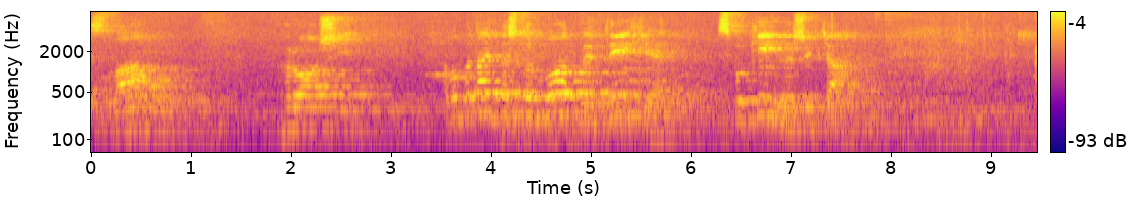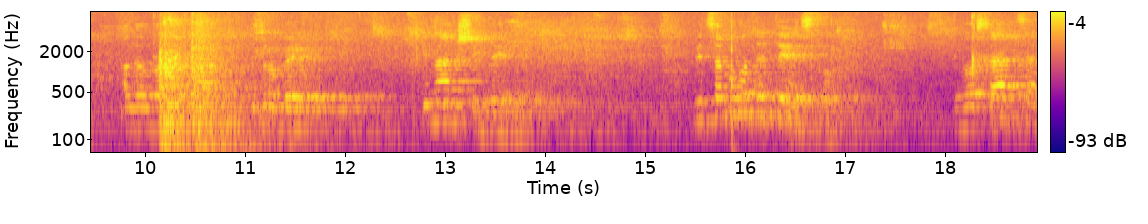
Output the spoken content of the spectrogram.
славу, гроші, або бодай безтурботне, тихе, спокійне життя. Але владика зробив інакший вибір. Від самого дитинства його серце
